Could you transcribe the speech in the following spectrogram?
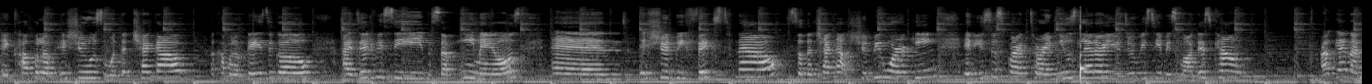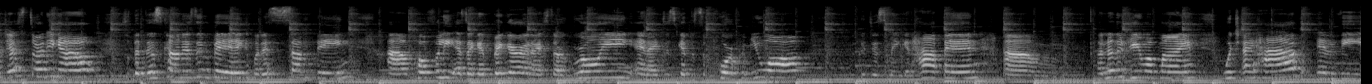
a couple of issues with the checkout a couple of days ago. I did receive some emails and it should be fixed now. So the checkout should be working. If you subscribe to our newsletter, you do receive a small discount. Again, I'm just starting out, so the discount isn't big, but it's something. Um, hopefully as I get bigger and I start growing and I just get the support from you all, we could just make it happen. Um, another dream of mine, which I have in the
